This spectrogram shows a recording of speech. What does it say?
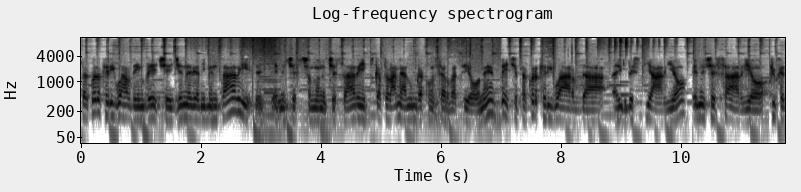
Per quello che riguarda invece i generi alimentari eh, sono necessari scatolame a lunga conservazione, invece per quello che riguarda eh, il vestiario è necessario più che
